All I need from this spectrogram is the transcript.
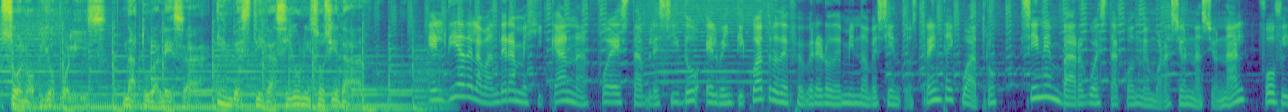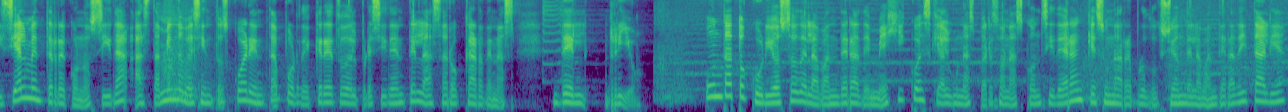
Sonobiópolis, naturaleza, investigación y sociedad. El Día de la Bandera Mexicana fue establecido el 24 de febrero de 1934, sin embargo esta conmemoración nacional fue oficialmente reconocida hasta 1940 por decreto del presidente Lázaro Cárdenas del Río. Un dato curioso de la bandera de México es que algunas personas consideran que es una reproducción de la bandera de Italia,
